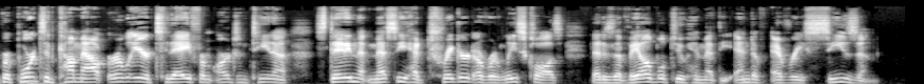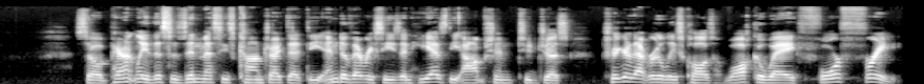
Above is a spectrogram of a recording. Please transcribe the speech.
Reports had come out earlier today from Argentina stating that Messi had triggered a release clause that is available to him at the end of every season. So apparently, this is in Messi's contract that at the end of every season, he has the option to just trigger that release clause, walk away for free,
